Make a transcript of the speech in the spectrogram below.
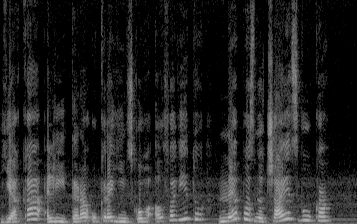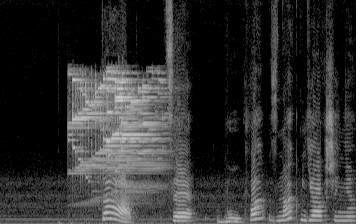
Яка літера українського алфавіту не позначає звука? Так, це буква знак м'якшення.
